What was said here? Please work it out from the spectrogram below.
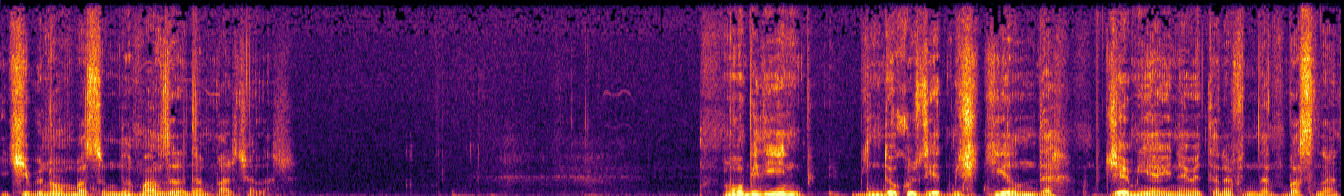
2010 basımlı Manzaradan Parçalar. Moby Dick'in 1972 yılında Cem Yayın Evi tarafından basılan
